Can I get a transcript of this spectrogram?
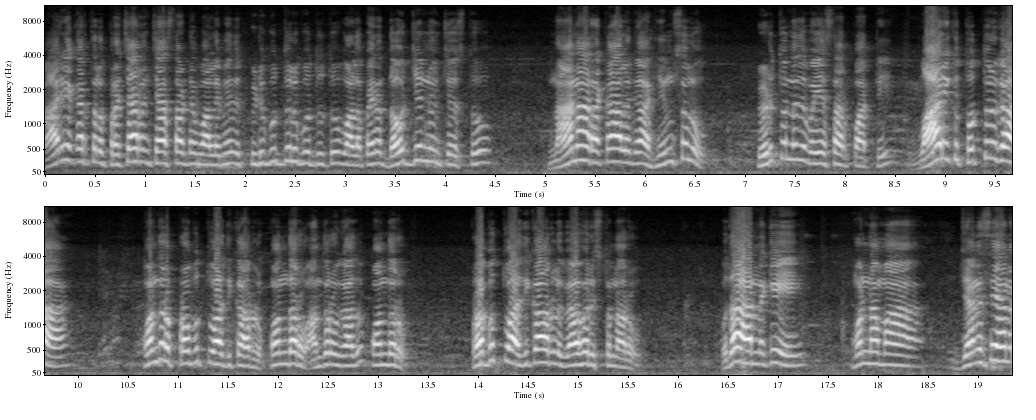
కార్యకర్తలు ప్రచారం చేస్తా ఉంటే వాళ్ళ మీద పిడిగుద్దులు గుద్దుతూ వాళ్ళపైన దౌర్జన్యం చేస్తూ నానా రకాలుగా హింసలు పెడుతున్నది వైఎస్ఆర్ పార్టీ. వారికి తొత్తులుగా కొందరు ప్రభుత్వ అధికారులు కొందరు అందరూ కాదు కొందరు ప్రభుత్వ అధికారులు వ్యవహరిస్తున్నారు. ఉదాహరణకి మొన్న మా జనసేన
